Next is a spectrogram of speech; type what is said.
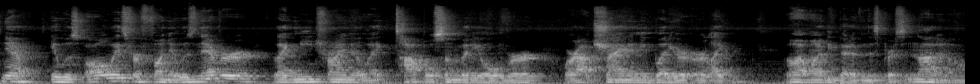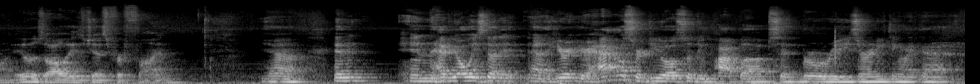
Yeah. It was always for fun. It was never like me trying to like topple somebody over or outshine anybody or, or like, oh, I wanna be better than this person. Not at all. It was always just for fun. Yeah. And and have you always done it uh, here at your house, or do you also do pop ups at breweries or anything like that?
